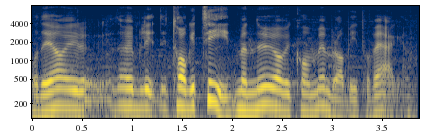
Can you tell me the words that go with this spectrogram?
Och det har ju, det har ju blivit, det har tagit tid, men nu har vi kommit en bra bit på vägen.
